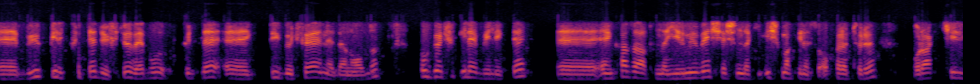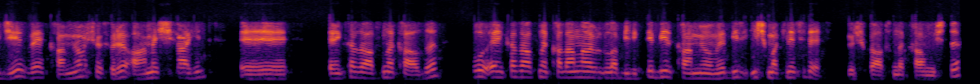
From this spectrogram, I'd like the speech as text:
e, büyük bir kütle düştü ve bu kütle e, bir göçüğe neden oldu. Bu göçük ile birlikte e, enkaz altında 25 yaşındaki iş makinesi operatörü Burak Kilci ve kamyon şoförü Ahmet Şahin e, enkaz altında kaldı. Bu enkaz altında kalanlarla birlikte bir kamyon ve bir iş makinesi de göçük altında kalmıştı.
